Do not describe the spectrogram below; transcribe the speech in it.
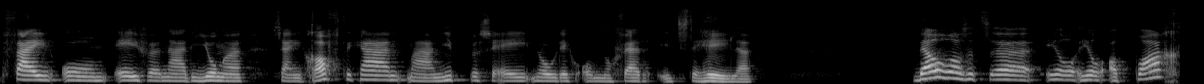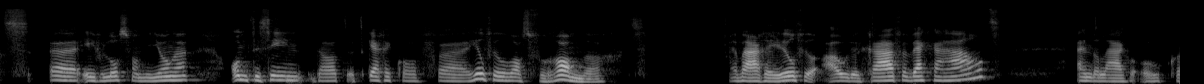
fijn om even naar die jongen zijn graf te gaan, maar niet per se nodig om nog verder iets te helen. Wel was het uh, heel, heel apart, uh, even los van de jongen, om te zien dat het kerkhof uh, heel veel was veranderd. Er waren heel veel oude graven weggehaald. En er lagen ook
